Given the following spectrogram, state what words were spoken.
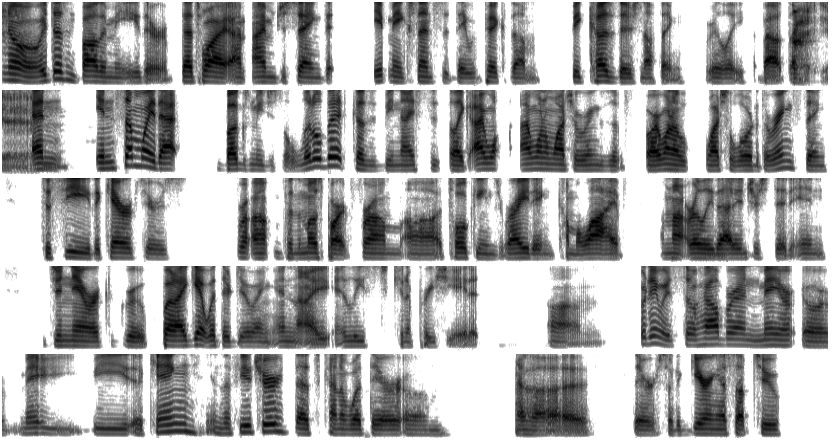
No, it doesn't bother me either. That's why I'm I'm just saying that it makes sense that they would pick them because there's nothing really about them. right. Yeah. yeah. and in some way that bugs me just a little bit because it'd be nice to like I want I want to watch the Rings of or I want to watch the Lord of the Rings thing to see the characters for uh, for the most part from uh, Tolkien's writing come alive. I'm not really that interested in generic group, but I get what they're doing and I at least can appreciate it. Um, but anyways, so Halbrand may or, or may be a king in the future. That's kind of what they're um, uh, they're sort of gearing us up to.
